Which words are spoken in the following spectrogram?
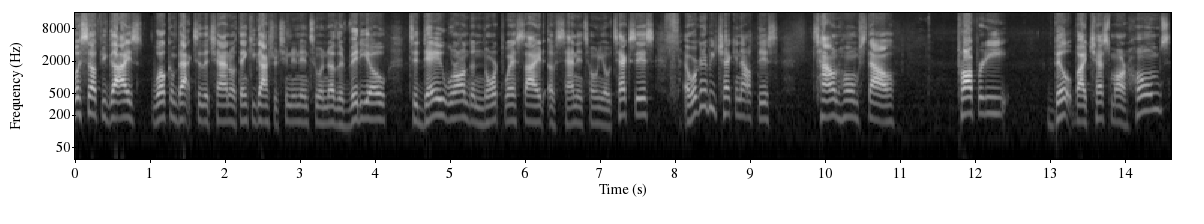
What's up you guys? Welcome back to the channel. Thank you guys for tuning in to another video. Today we're on the northwest side of San Antonio, Texas, and we're gonna be checking out this townhome style property built by Chesmar Homes.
